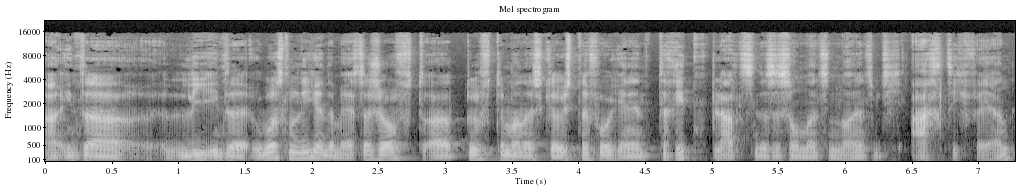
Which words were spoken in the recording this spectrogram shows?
Äh, In der, in der obersten Liga, in der Meisterschaft, äh, durfte man als größten Erfolg einen dritten Platz in der Saison 1979-80 feiern.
